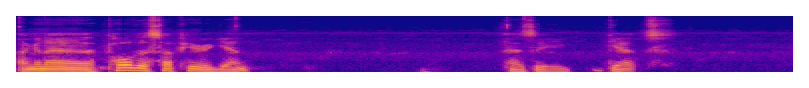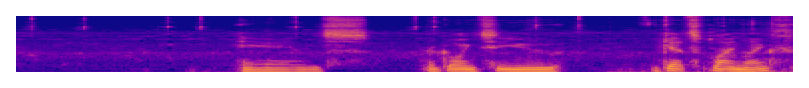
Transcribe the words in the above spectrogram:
I'm going to pull this up here again as a get and we're going to get spline length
